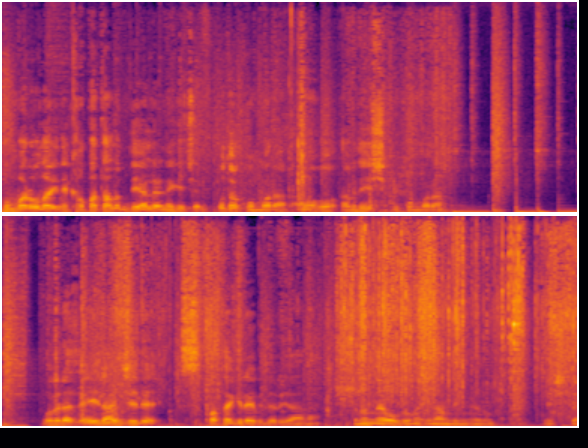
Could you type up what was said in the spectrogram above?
Kumbara olayını kapatalım diğerlerine geçelim. Bu da kumbara ama bu tabii değişik bir kumbara. Bu biraz eğlenceli sıfata girebilir yani. Şunun ne olduğunu inan bilmiyorum. İşte.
